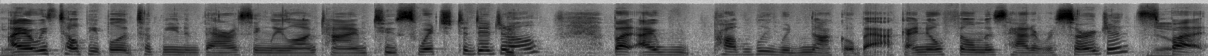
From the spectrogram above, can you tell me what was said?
yeah. I always tell people it took me an embarrassingly long time to switch to digital, but I probably would not go back. I know film has had a resurgence, Yeah. but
